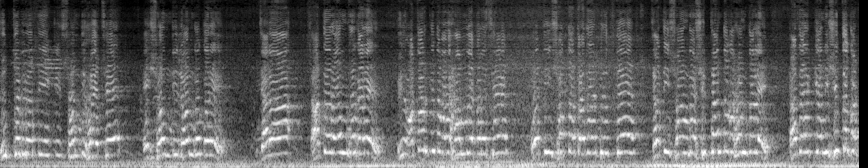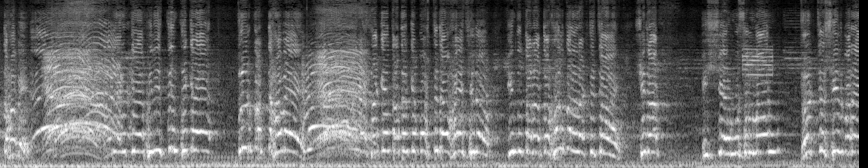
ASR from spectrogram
যুদ্ধবিরতি একটি সন্ধি হয়েছে এই সন্ধি লঙ্ঘ করে যারা রাতের অন্ধকারে অতর্কিতভাবে হামলা করেছে। অতি সত্য তাদের বিরুদ্ধে জাতিসংঘ সিদ্ধান্ত গ্রহণ করে তাদেরকে নিষিদ্ধ করতে হবে। তাদেরকে ফিলিস্তিন থেকে দূর করতে হবে। তাদেরকে বসতে দেওয়া হয়েছিল, কিন্তু তারা দখল করে রাখতে চায়। সেটা বিশ্বের মুসলমান ধৈর্যশীল করে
